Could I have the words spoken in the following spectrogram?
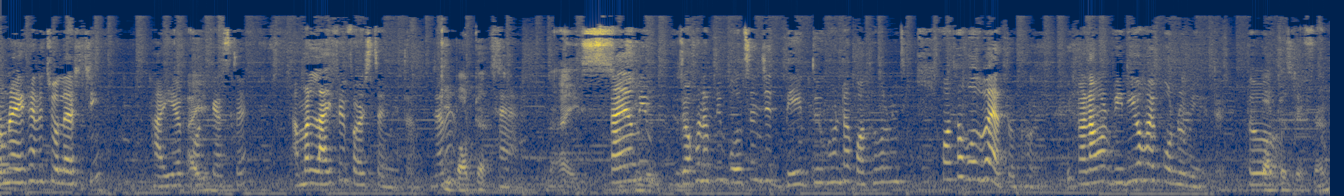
আমরা এখানে চলে আসছি ভাইয়ার Hi. পডকাস্টে আমার লাইফে ফার্স্ট টাইম এটা জানেন? পডকাস্ট হ্যাঁ। নাইস তাই আমি যখন আপনি বলছেন যে দেড় দুই ঘণ্টা কথা বলবেন কথা বলব এতক্ষণ? কারণ আমার ভিডিও হয় পনেরো মিনিটে তো পডকাস্ট ডিফারেন্ট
